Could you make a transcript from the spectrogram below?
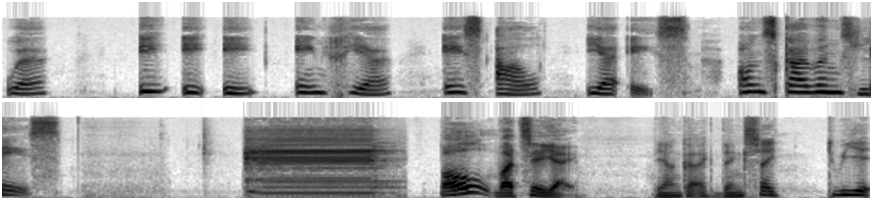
O I I I N G S L E S. Aanskouingsles. Paul, wat sê jy? Bianca, ek dink sy het twee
